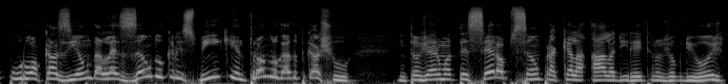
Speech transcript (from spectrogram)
por ocasião da lesão do Crispim, que entrou no lugar do Pikachu. Então já era uma terceira opção para aquela ala direita no jogo de hoje.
